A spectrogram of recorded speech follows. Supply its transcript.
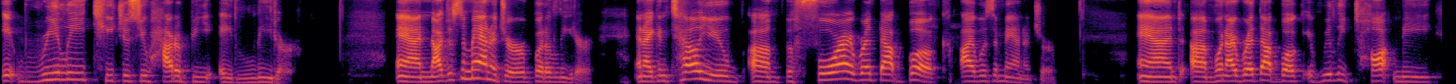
it really teaches you how to be a leader and not just a manager, but a leader. And I can tell you, um, before I read that book, I was a manager. And um, when I read that book, it really taught me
